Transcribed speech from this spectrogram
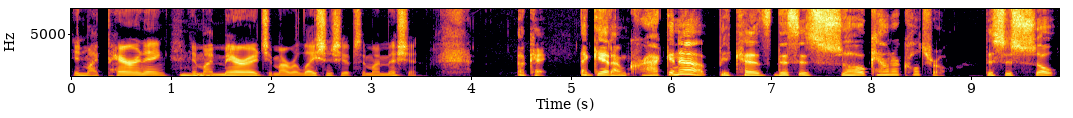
in my parenting, mm. in my marriage, in my relationships, in my mission. Okay again, I'm cracking up because this is so countercultural. This is so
